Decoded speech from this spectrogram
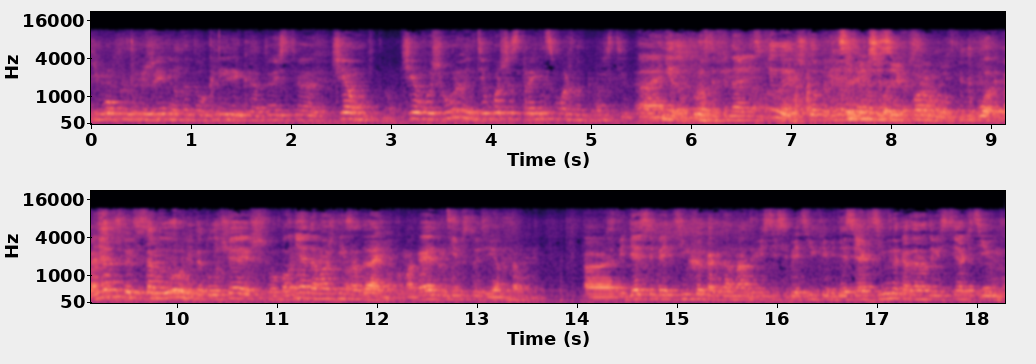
его продвижение вот этого клирика, то есть э, чем, чем выше уровень, тем больше страниц можно принести. А, нет, это просто финальные скиллы, что Уменьшите их порог. Вот, и понятно, что эти самые уровни ты получаешь, выполняя домашние задания, помогая другим студентам, э, ведя себя тихо, когда надо вести себя тихо, ведя себя активно, когда надо вести активно.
